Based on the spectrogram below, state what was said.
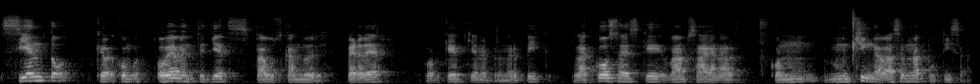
siento que, como, obviamente, Jets está buscando el perder. porque Quiere el primer pick. La cosa es que va a empezar a ganar con un, un chinga, va a ser una putiza.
